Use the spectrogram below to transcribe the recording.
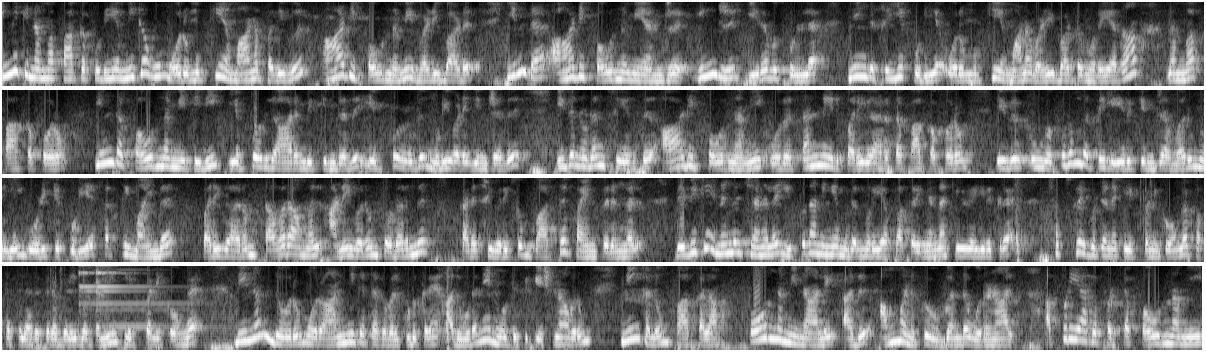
இன்னைக்கு நம்ம பார்க்கக்கூடிய மிகவும் ஒரு முக்கியமான பதிவு ஆடி பௌர்ணமி வழிபாடு. இந்த ஆடி பௌர்ணமி அன்று இன்று இரவுக்குள்ள நீங்க செய்யக்கூடிய ஒரு முக்கியமான வழிபாட்டு முறையை தான் நம்ம பார்க்க போறோம். இந்த பௌர்ணமி திதி எப்பொழுது ஆரம்பிக்கின்றது எப்பொழுது முடிவடைகின்றது இதனுடன் சேர்த்து ஆடி பௌர்ணமி ஒரு தண்ணீர் பரிகாரத்தை பார்க்க போறோம். இது உங்க குடும்பத்தில் இருக்கின்ற வறுமையை ஒழிக்கக்கூடிய சக்தி வாய்ந்த பரிகாரம் தவறாமல் அனைவரும் தொடர்ந்து கடைசி வரைக்கும் பார்த்து பயன்பெறுங்கள். தெய்வீக இனங்கள் சேனலை இப்போதான் நீங்கள் முதல் முறையாக பார்க்குறீங்கன்னா கீழே இருக்கிற சப்ஸ்கிரைப் பட்டனை கிளிக் பண்ணிக்கோங்க. பக்கத்தில் இருக்கிற பெல் பட்டனையும் கிளிக் பண்ணிக்கோங்க. தினம்தோறும் ஒரு ஆன்மீக தகவல் கொடுக்குறேன். அது உடனே நோட்டிஃபிகேஷனாக வரும். நீங்களும் பார்க்கலாம். பௌர்ணமி நாளே அது அம்மனுக்கு உகந்த ஒரு நாள். அப்படியாகப்பட்ட பௌர்ணமி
